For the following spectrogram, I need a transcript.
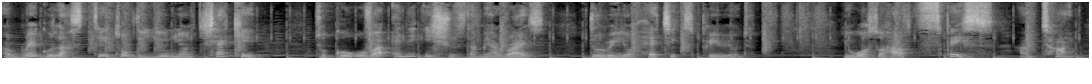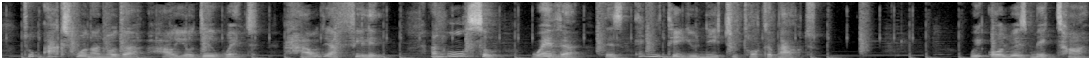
a regular state of the union check-in to go over any issues that may arise during your hectic period. You also have space and time to ask one another how your day went, how they are feeling, and also whether there's anything you need to talk about. We always make time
